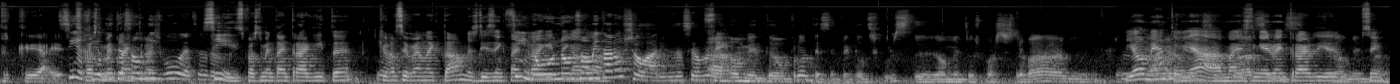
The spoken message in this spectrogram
Porque ah, Sim, a reabilitação de entrar- Lisboa, etc. Sim, e supostamente está a entrar a guita, que eu Yeah. não sei bem onde é que está, mas dizem que está a Sim, entrar a não, guita. não nos aumentaram os salários, essa é a verdade. Ah, aumentam, pronto, é sempre aquele discurso de aumentam os postos de trabalho. pronto, E aumentam, há yeah, mais classes, dinheiro a entrar e sim.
